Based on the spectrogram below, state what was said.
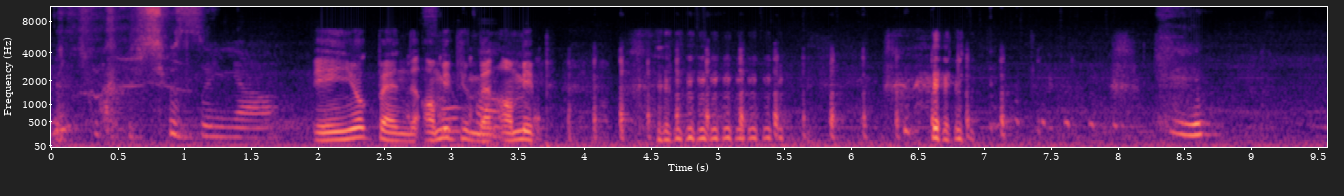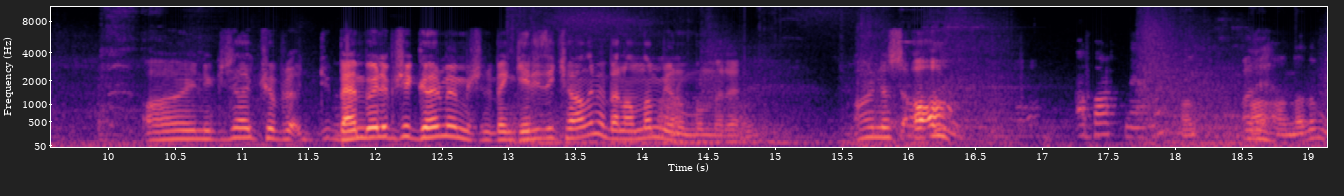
Konuşuyorsun ya. Beyin yok bende. Amipim ben amip. Ay ne güzel köprü. Ben böyle bir şey görmemişim. Ben geri zekalıyım ya ben anlamıyorum bunları. Ay nasıl? Aa Tamam. Abartma yani. An- Hadi. Aa, anladın mı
